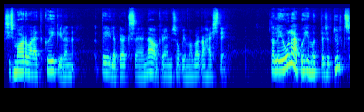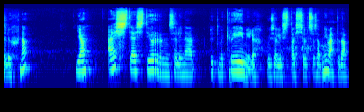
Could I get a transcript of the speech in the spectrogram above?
siis ma arvan, et kõigile teile peaks see näokreem sobima väga hästi. tal ei ole põhimõtteliselt üldse lõhna. jah, hästi-hästi õrn selline, ütleme, kreemilõhn, kui sellist asja üldse saab nimetada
